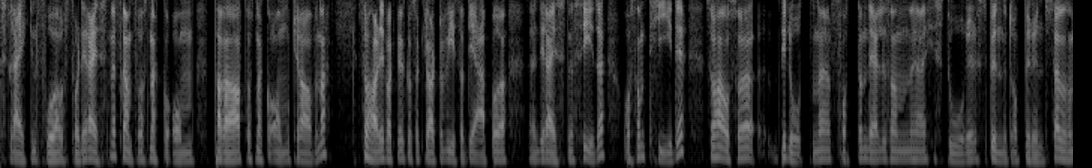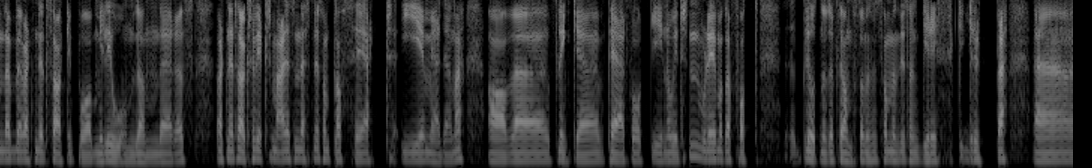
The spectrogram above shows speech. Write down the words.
streiken får for de reisende, fremfor å snakke om Parat og snakke om kravene, så har de faktisk også klart å vise at de er på eh, de reisendes side. Og samtidig så har også pilotene fått en del sånn eh, historier spunnet opp rundt seg. Sånn det har vært en del saker på millionlønnen deres. Det har vært en del saker som virker som er liksom nesten sånn plassert i mediene av uh, flinke PR-folk i Norwegian, hvor de måtte ha fått eh, pilotene til å framstå som, som en litt sånn grisk gruppe. Eh,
